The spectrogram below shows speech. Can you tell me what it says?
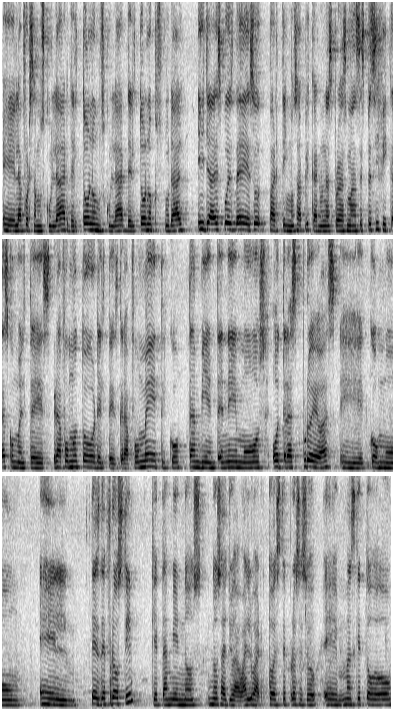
eh, la fuerza muscular, del tono muscular, del tono postural. Y ya después de eso partimos a aplicar unas pruebas más específicas como el test grafomotor, el test grafométrico. También tenemos otras pruebas eh, como el test de Frosting, que también nos, nos ayuda a evaluar todo este proceso, eh, más que todo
